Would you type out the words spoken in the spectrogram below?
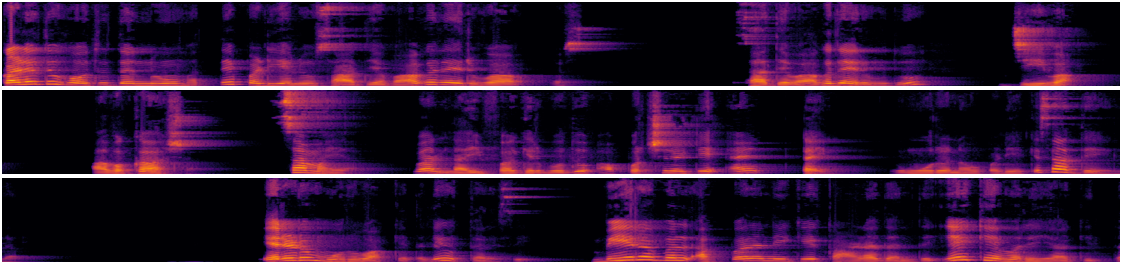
ಕಳೆದು ಹೋದುದನ್ನು ಮತ್ತೆ ಪಡೆಯಲು ಸಾಧ್ಯವಾಗದೇ ಇರುವ ಸಾಧ್ಯವಾಗದೇ ಇರುವುದು ಜೀವ, ಅವಕಾಶ, ಸಮಯ ಅಥವಾ ಲೈಫ್ ಆಗಿರ್ಬೋದು ಆಪರ್ಚುನಿಟಿ ಆ್ಯಂಡ್ ಟೈಮ್ ಇವು ಮೂರು ನಾವು ಪಡೆಯೋಕ್ಕೆ ಸಾಧ್ಯ ಇಲ್ಲ. ಎರಡು ಮೂರು ವಾಕ್ಯದಲ್ಲಿ ಉತ್ತರಿಸಿ. ಬೀರಬಲ್ ಅಕ್ಬರನಿಗೆ ಕಾಣದಂತೆ ಏಕೆ ಮರೆಯಾಗಿದ್ದ?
